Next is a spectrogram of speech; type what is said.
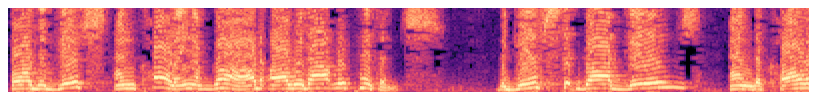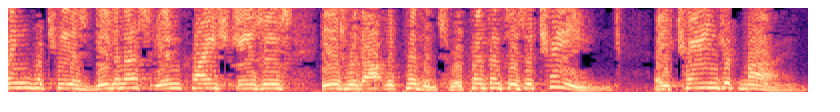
For the gifts and calling of God are without repentance. The gifts that God gives and the calling which He has given us in Christ Jesus is without repentance. Repentance is a change, a change of mind.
